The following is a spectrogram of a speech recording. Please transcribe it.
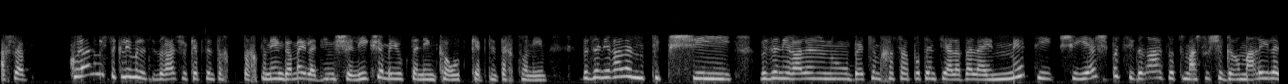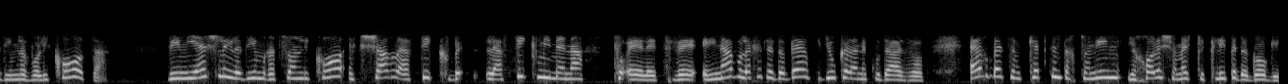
עכשיו, כולנו מסתכלים על הסדרה של קפטן תחתונים, גם הילדים שלי כשהם היו קטנים קראו קפטן תחתונים, וזה נראה לנו טיפשי, וזה נראה לנו בעצם חסר פוטנציאל, אבל האמת היא שיש בסדרה הזאת משהו שגרמה לילדים לבוא לקרוא אותה. ואם יש לילדים רצון לקרוא, אפשר להפיק, להפיק ממנה תועלת. ועינב הולכת לדבר בדיוק על הנקודה הזאת. איך בעצם קפטן תחתונים יכול לשמש ככלי פדגוגי.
